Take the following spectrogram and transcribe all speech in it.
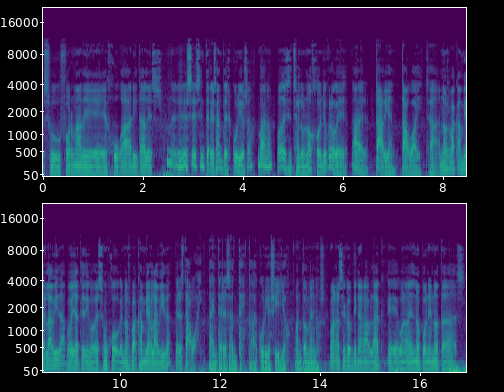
su forma de jugar y tal es, es, interesante, es curiosa. Bueno, podéis echarle un ojo. Yo creo que, a ver, está bien, está guay. O sea, no os va a cambiar la vida, pues ya te digo, es un juego que no os va a cambiar la vida, pero está guay, está interesante, está curiosillo, cuanto menos. Bueno, no sé qué opinará Black, que bueno, él no pone notas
